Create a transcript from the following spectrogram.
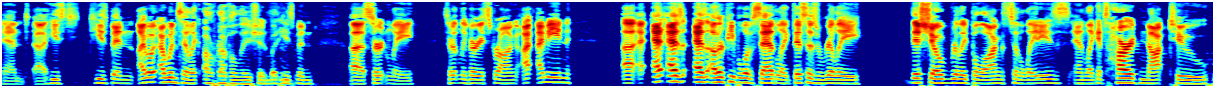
and uh, he's he's been I w- I wouldn't say like a revelation, but he's been uh, certainly certainly very strong. I, I mean, uh, as as other people have said, like this is really this show really belongs to the ladies, and like it's hard not to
